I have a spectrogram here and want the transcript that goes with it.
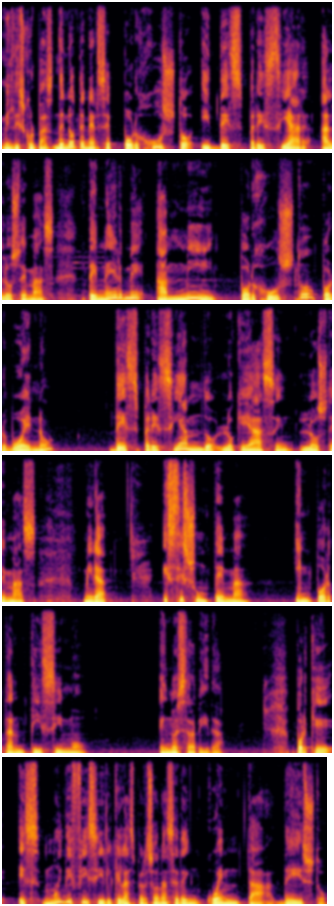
mil disculpas, de no tenerse por justo y despreciar a los demás. Tenerme a mí por justo, por bueno, despreciando lo que hacen los demás. Mira, este es un tema importantísimo en nuestra vida, porque es muy difícil que las personas se den cuenta de esto.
